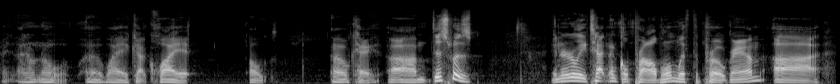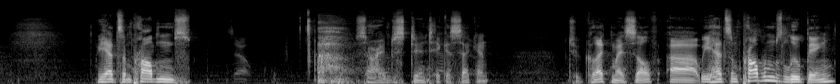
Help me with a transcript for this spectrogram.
I, don't know uh, why it got quiet. Oh, okay. Um, this was an early technical problem with the program. Uh, we had some problems. So, Sorry, I'm just going to take a second to collect myself. Uh, we had some problems looping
